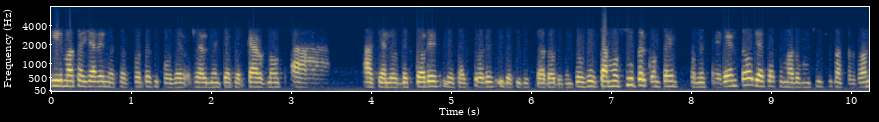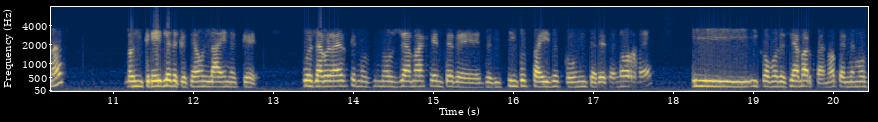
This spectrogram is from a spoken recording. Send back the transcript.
ir más allá de nuestras puertas y poder realmente acercarnos a hacia los lectores, los autores y los ilustradores. Entonces estamos súper contentos con este evento, ya se han sumado muchísimas personas lo increíble de que sea online es que pues la verdad es que nos, nos llama gente de, distintos países con un interés enorme y, como decía Marta, ¿no? Tenemos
